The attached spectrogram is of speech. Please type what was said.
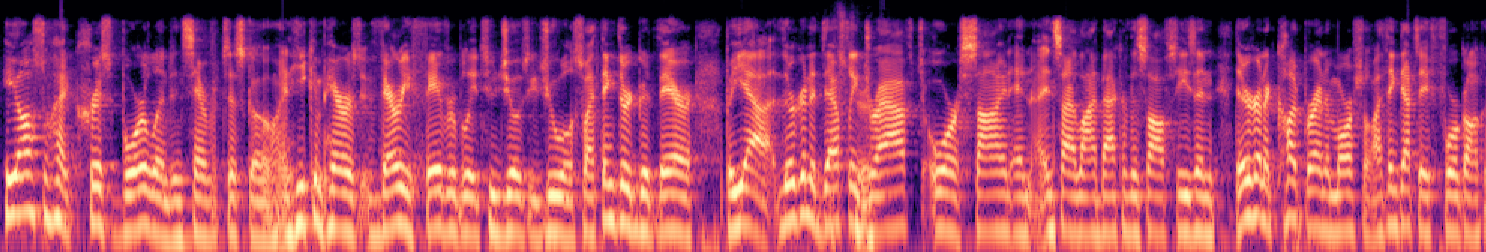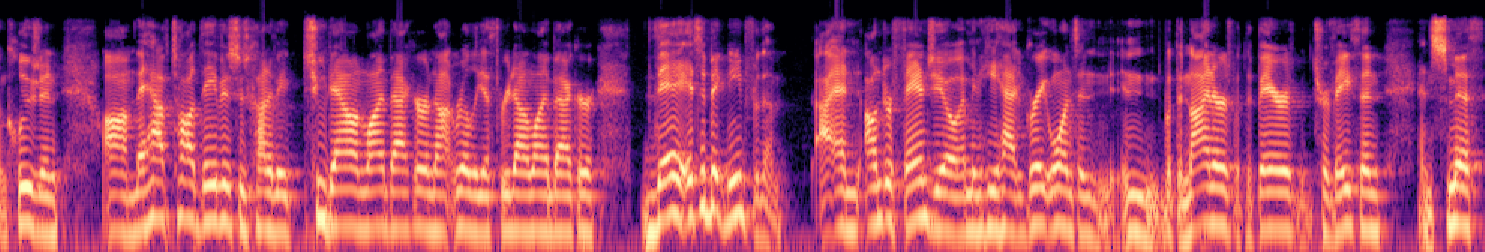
He also had Chris Borland in San Francisco, and he compares very favorably to Josey Jewell. So I think they're good there. But yeah, they're going to definitely draft or sign an inside linebacker this offseason. They're going to cut Brandon Marshall. I think that's a foregone conclusion. Um, they have Todd Davis, who's kind of a two down linebacker, not really a three down linebacker. They It's a big need for them and under Fangio, I mean, he had great ones in, in with the Niners, with the Bears, with Trevathan and Smith.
